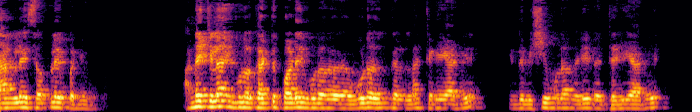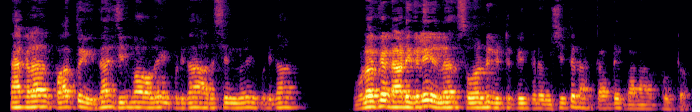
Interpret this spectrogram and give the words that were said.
நாங்களே சப்ளை பண்ணிடுவோம். அன்னைக்கெல்லாம் இவ்வளோ கட்டுப்பாடு இவ்வளோ ஊடகங்கள்லாம் கிடையாது. இந்த விஷயமெல்லாம் வெளியில் தெரியாது. நாங்களாம் பார்த்து இதுதான் சினிமாவில் இப்படி தான் அரசியல் இப்படிதான் உலக நாடுகளே எல்லாம் சுரண்டுகிட்டு இருக்குங்கிற விஷயத்த நாங்கள் கண்டு காணாம போட்டோம்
